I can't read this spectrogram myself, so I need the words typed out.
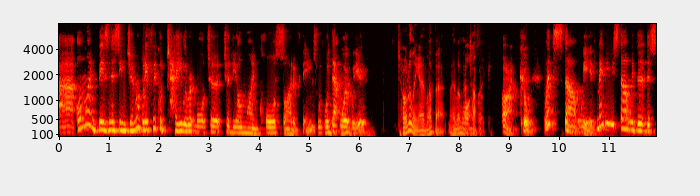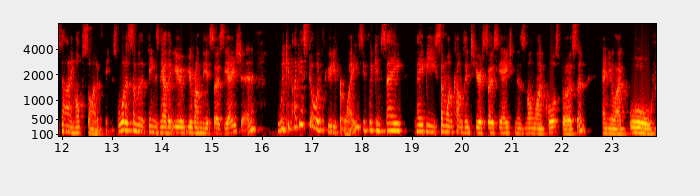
uh, online business in general, but if we could tailor it more to, to the online course side of things, would, would that work with you? Totally. I love that. I love that awesome. topic. All right, cool. Let's start with maybe we start with the, the starting off side of things. What are some of the things now that you you run the association? We can, I guess, go a few different ways. If we can say maybe someone comes into your association as an online course person, and you're like, oh,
